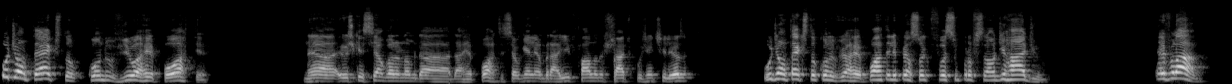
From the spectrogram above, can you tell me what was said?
O John Textor, quando viu a repórter né? Eu esqueci agora o nome da, da repórter. Se alguém lembrar aí, fala no chat, por gentileza. O John Textor, quando viu a repórter, ele pensou que fosse um profissional de rádio. Ele falou, ah,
